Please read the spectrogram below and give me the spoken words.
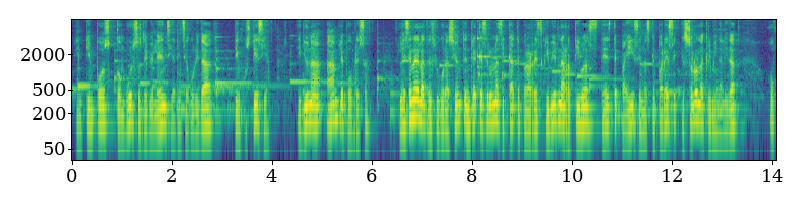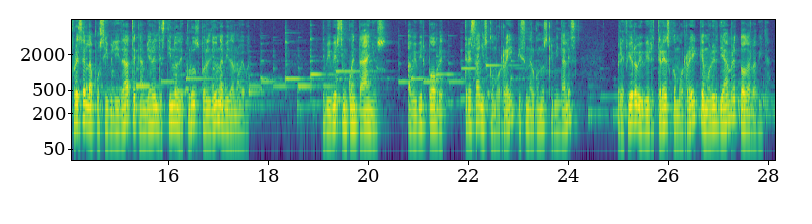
en tiempos convulsos de violencia, de inseguridad, de injusticia y de una amplia pobreza, la escena de la transfiguración tendría que ser un acicate para reescribir narrativas de este país en las que parece que solo la criminalidad ofrece la posibilidad de cambiar el destino de Cruz por el de una vida nueva. De vivir 50 años a vivir pobre tres años como rey, dicen algunos criminales, prefiero vivir tres como rey que morir de hambre toda la vida.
